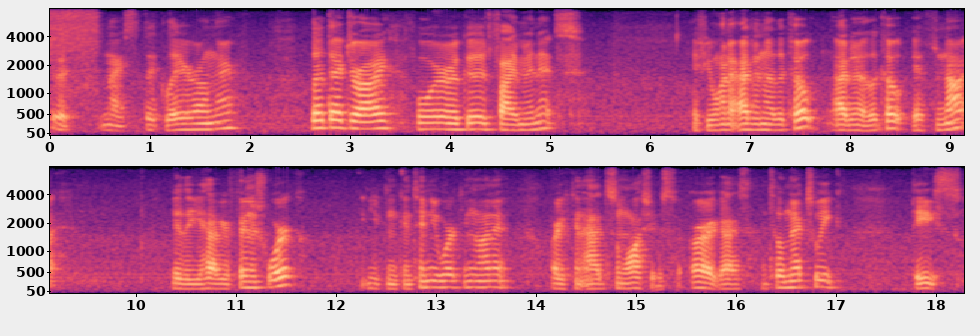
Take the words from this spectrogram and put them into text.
Get a nice thick layer on there. Let that dry for a good 5 minutes. If you want to add another coat, add another coat. If not, either you have your finished work, you can continue working on it, or you can add some washes. Alright guys, until next week. Peace.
